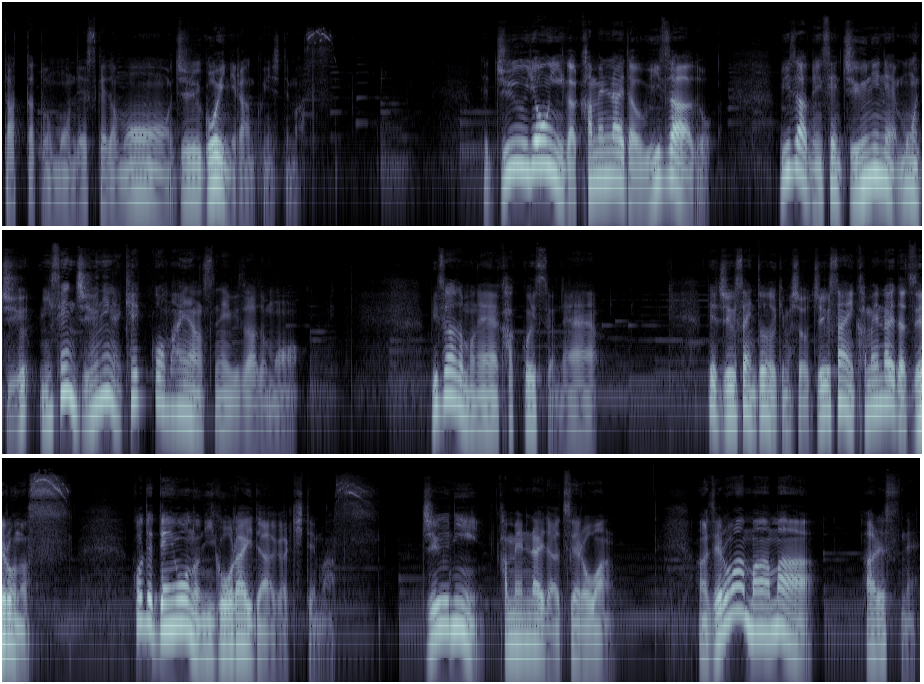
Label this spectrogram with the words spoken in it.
だったと思うんですけども15位にランクインしてます。で14位が仮面ライダーウィザード。ウィザード2012年もう2012年結構前なんですねウィザードも。ウィザードもねかっこいいですよね。で13位どんどんいきましょう。13位仮面ライダーゼロノスここで電王の2号ライダーが来てます。12位仮面ライダーゼロワン。あゼロワンまあまああれですね。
